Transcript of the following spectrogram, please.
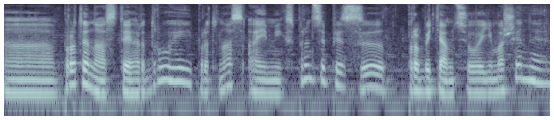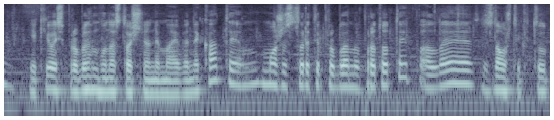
Е, проти нас Тигр 2, проти нас IMX. В принципі, з пробиттям цієї машини якихось проблем у нас точно не має виникати. Може створити проблеми прототип, але знову ж таки тут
